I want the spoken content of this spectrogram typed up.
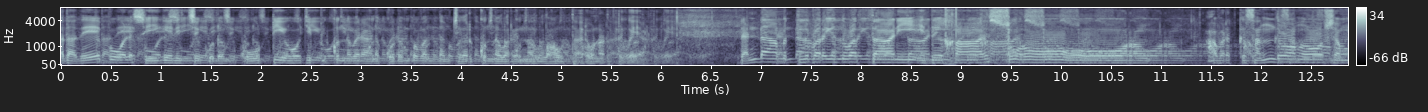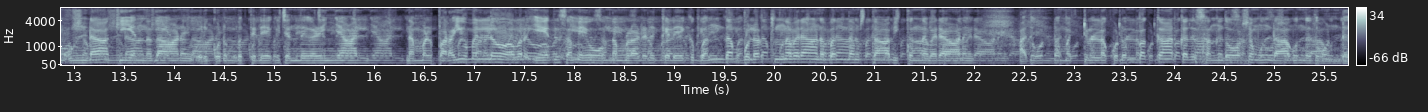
അത് അതേപോലെ സ്വീകരിച്ച് കുടും കൂട്ടി യോജിപ്പിക്കുന്നവരാണ് കുടുംബബന്ധം ചേർക്കുന്നവർ എന്ന് അള്ളാഹു താര ഉണർത്തുകയാണ്. രണ്ടാമത്തത് പറയുന്നു അവർക്ക് സന്തോഷം ഉണ്ടാക്കി എന്നതാണ് ഒരു കുടുംബത്തിലേക്ക് ചെന്നു കഴിഞ്ഞാൽ നമ്മൾ പറയുമല്ലോ അവർ ഏത് സമയവും നമ്മളുടെ അടുക്കലേക്ക് ബന്ധം പുലർത്തുന്നവരാണ് ബന്ധം സ്ഥാപിക്കുന്നവരാണ്. അതുകൊണ്ട് മറ്റുള്ള കുടുംബക്കാർക്ക് അത് സന്തോഷം ഉണ്ടാകുന്നത് കൊണ്ട്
